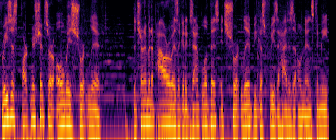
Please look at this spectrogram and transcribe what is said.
Frieza's partnerships are always short-lived. The Tournament of Power is a good example of this. It's short-lived because Frieza has his own ends to meet.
